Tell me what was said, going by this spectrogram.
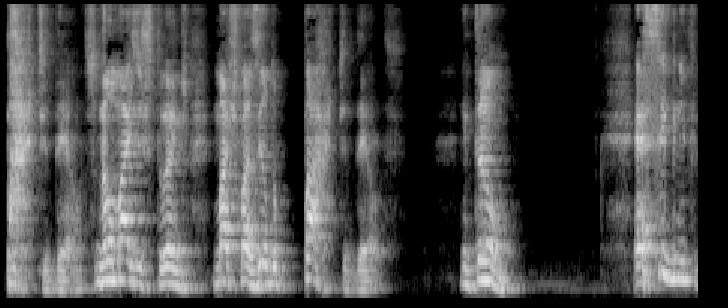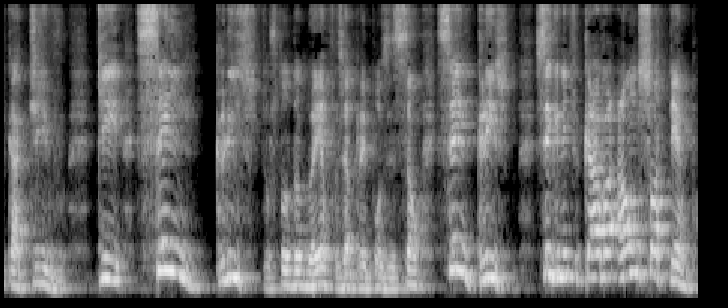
parte delas, não mais estranhos, mas fazendo parte delas. Então, é significativo que sem Cristo, estou dando ênfase à preposição, sem Cristo significava a um só tempo,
